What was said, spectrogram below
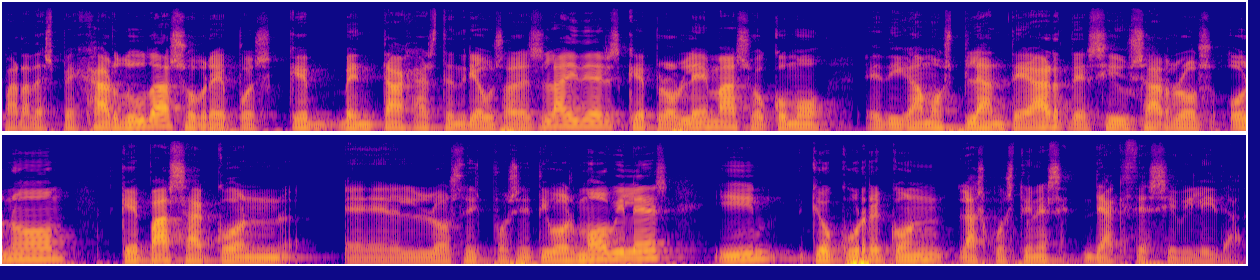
para despejar dudas sobre, pues, qué ventajas tendría usar sliders, qué problemas o cómo, eh, digamos, plantearte si usarlos o no, qué pasa con los dispositivos móviles y qué ocurre con las cuestiones de accesibilidad.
